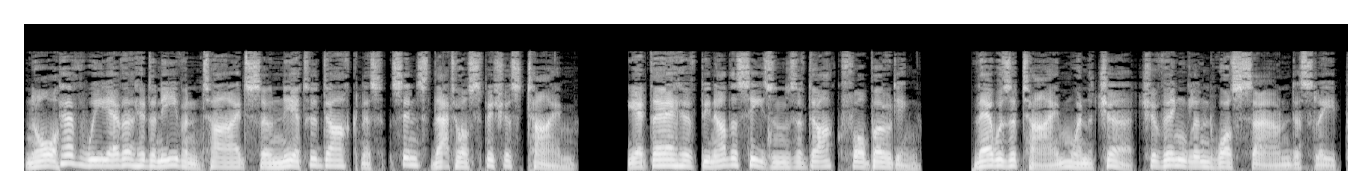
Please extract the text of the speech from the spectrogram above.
nor have we ever had an eventide so near to darkness since that auspicious time. Yet there have been other seasons of dark foreboding. There was a time when the Church of England was sound asleep,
